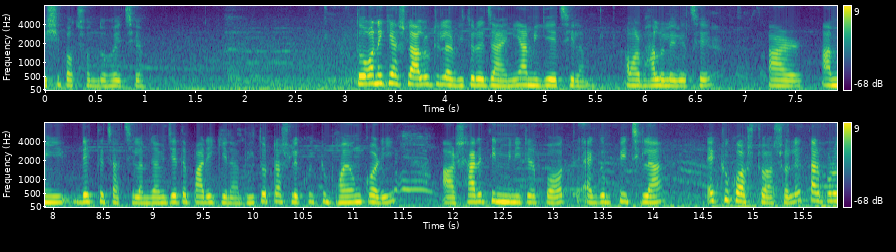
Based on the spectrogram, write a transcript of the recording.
বেশি পছন্দ হয়েছে। তো অনেকে আসলে আলু টিলার ভিতরে যায়নি, আমি গিয়েছিলাম। আমার ভালো লেগেছে। আর আমি দেখতে চাচ্ছিলাম যে আমি যেতে পারি কি না ভিতরটা আসলে একটু ভয়ঙ্করই। আর সাড়ে তিন মিনিটের পথ, একদম পিছলা। একটু কষ্ট আসলে তারপরে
